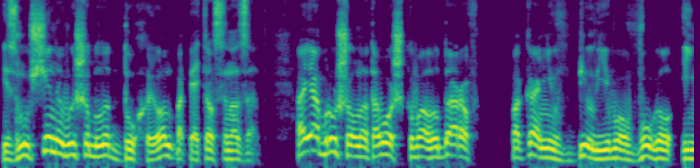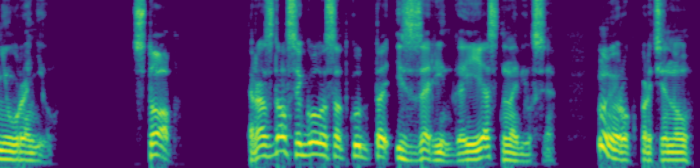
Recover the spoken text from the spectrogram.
Из мужчины вышибло дух, и он попятился назад. А я обрушил на того шквал ударов, пока не вбил его в угол и не уронил. «Стоп!» Раздался голос откуда-то из-за ринга, и я остановился. Ну и руку протянул.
